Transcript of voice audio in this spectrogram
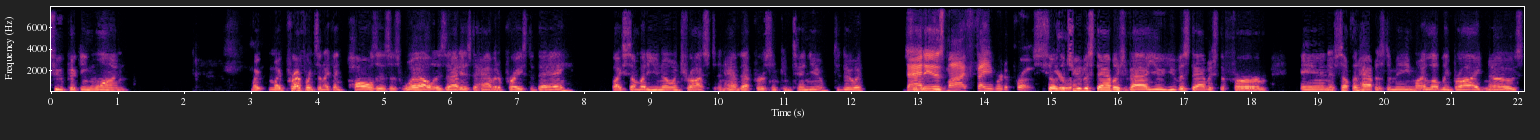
two picking one my my preference, and I think Paul's is as well, is that is to have it appraised today by somebody you know and trust, and have that person continue to do it. That so is my favorite approach. So You're that right. you've established value, you've established the firm, and if something happens to me, my lovely bride knows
